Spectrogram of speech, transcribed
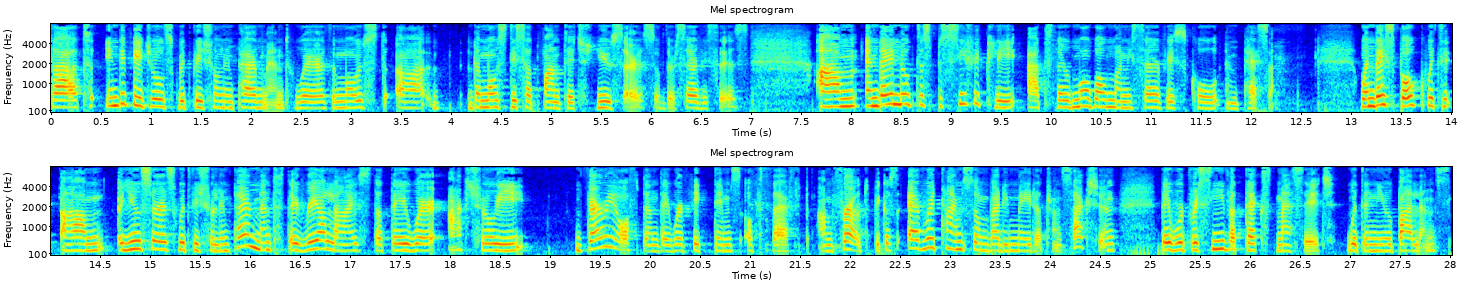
that individuals with visual impairment were the most, uh, the most disadvantaged users of their services. Um, and they looked specifically at their mobile money service called M-Pesa. When they spoke with um, users with visual impairment, they realized that they were actually very often they were victims of theft and fraud because every time somebody made a transaction, they would receive a text message with a new balance.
